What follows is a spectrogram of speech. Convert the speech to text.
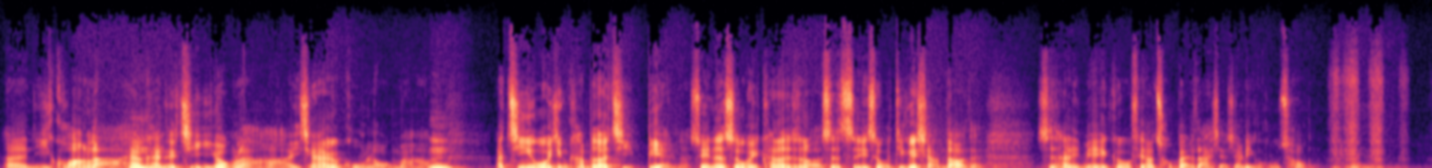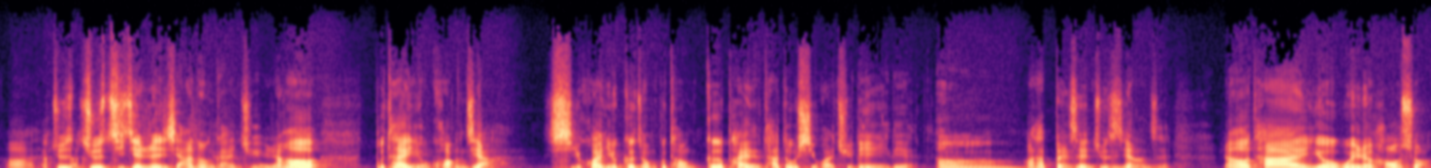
呃倪匡啦，还有看这个金庸啦哈。以前还有个古龙嘛，嗯，啊金庸我已经看不到几遍了。所以那时候我一看到任正老师的资历时，我第一个想到的。是他里面一个我非常崇拜的大侠叫令狐冲，啊，就是就是极剑任侠那种感觉，然后不太有框架，喜欢有各种不同各派的他都喜欢去练一练，啊，他本身就是这样子，然后他又为人豪爽，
